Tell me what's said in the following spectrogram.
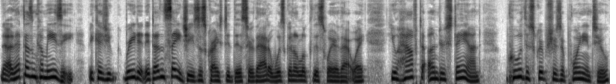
Now, that doesn't come easy because you read it, it doesn't say Jesus Christ did this or that, or was going to look this way or that way. You have to understand who the scriptures are pointing to.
